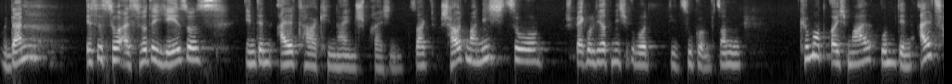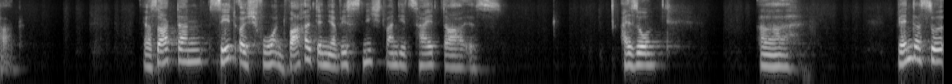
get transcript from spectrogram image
Und dann ist es so, als würde Jesus in den Alltag hineinsprechen. Sagt, schaut mal nicht so, spekuliert nicht über die Zukunft, sondern kümmert euch mal um den Alltag. Er sagt dann, seht euch vor und wachet, denn ihr wisst nicht, wann die Zeit da ist. Also, äh, wenn das so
